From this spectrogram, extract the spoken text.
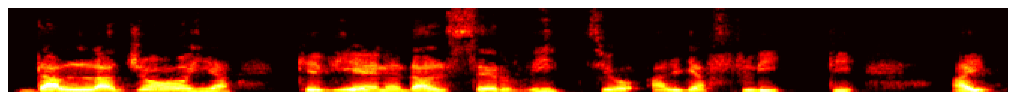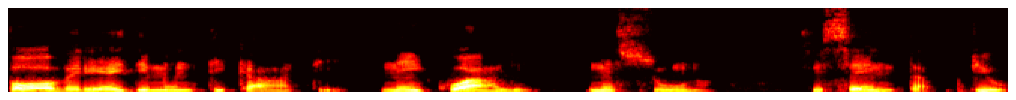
dalla gioia che viene dal servizio agli afflitti, ai poveri, ai dimenticati, nei quali nessuno si senta più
